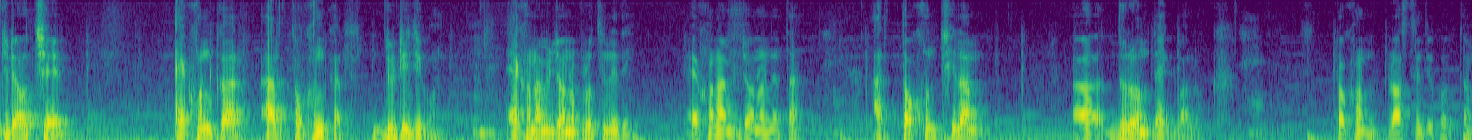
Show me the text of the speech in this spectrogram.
যেটা হচ্ছে, এখনকার আর তখনকার দুটি জীবন। এখন আমি জনপ্রতিনিধি, এখন আমি জননেতা, আর তখন ছিলাম দুরন্ত এক বালক। তখন রাজনীতি করতাম,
